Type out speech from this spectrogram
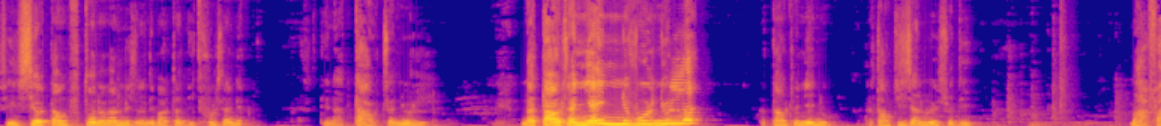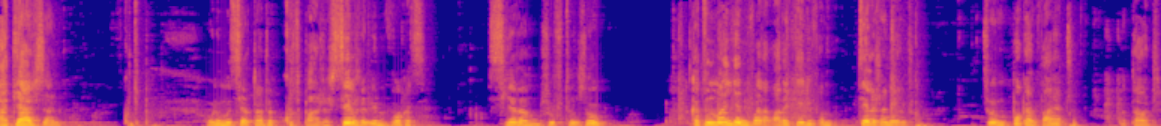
zay niseho tamin'ny fotoana nanomezan'Andriamanitra ny didy folo zany a. de natahotra ny olona natahotra ny ainy ny volony olona natahotra ny ainy o natahotra izy zany hoe sao de mahafaty azy zany kotoba oana moa tsy ataotra kotobara selatra ve mivoaka tsy sika raha am'izao fotoana zao ka tony mainga ny varavara kely io fa mitselatra ny andro sao mipoaka ny varatra matahotra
